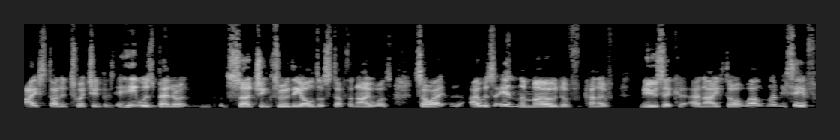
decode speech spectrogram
I started twitching because he was better at searching through the older stuff than I was. So I I was in the mode of kind of music, and I thought, well, let me see if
